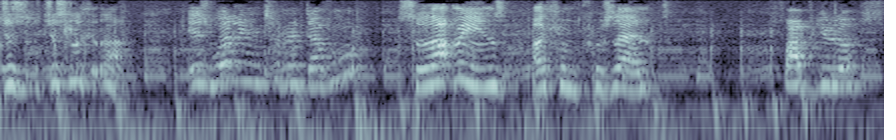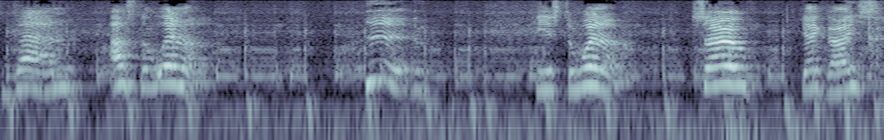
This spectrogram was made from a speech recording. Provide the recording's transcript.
Just, just look at that. is Wellington a devil? So that means I can present Fabulous Ben as the winner. Yeah. He is the winner. So, yeah, guys.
